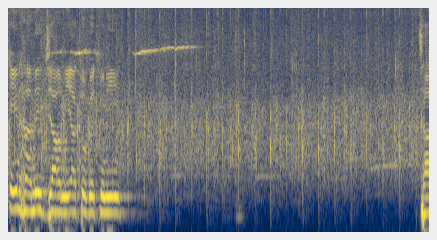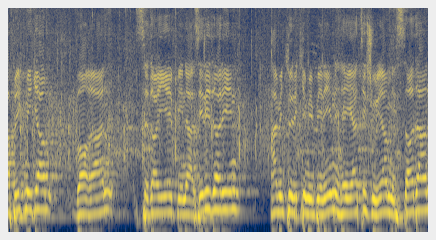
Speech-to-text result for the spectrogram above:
این همه جمعیت رو بتونی تبریک میگم. واقعا صدای بی‌نظیری دارین. همینطوری که می‌بینین هیئت جوری هم ایستادن.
